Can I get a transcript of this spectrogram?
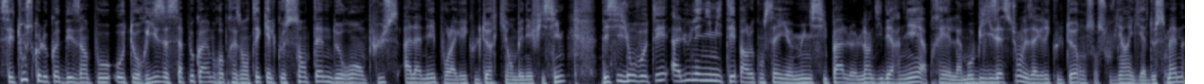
C'est tout ce que le Code des impôts autorise. Ça peut quand même représenter quelques centaines d'euros en plus à l'année pour l'agriculteur qui en bénéficie. Décision votée à l'unanimité par le conseil municipal lundi dernier après la mobilisation des agriculteurs. On s'en souvient, il y a deux semaines.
